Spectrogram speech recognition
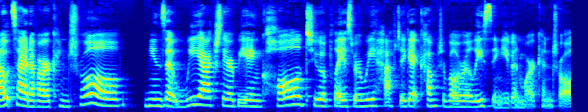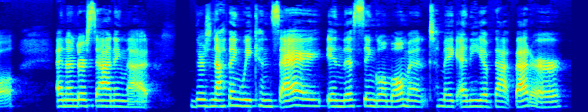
outside of our control means that we actually are being called to a place where we have to get comfortable releasing even more control and mm-hmm. understanding that there's nothing we can say in this single moment to make any of that better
